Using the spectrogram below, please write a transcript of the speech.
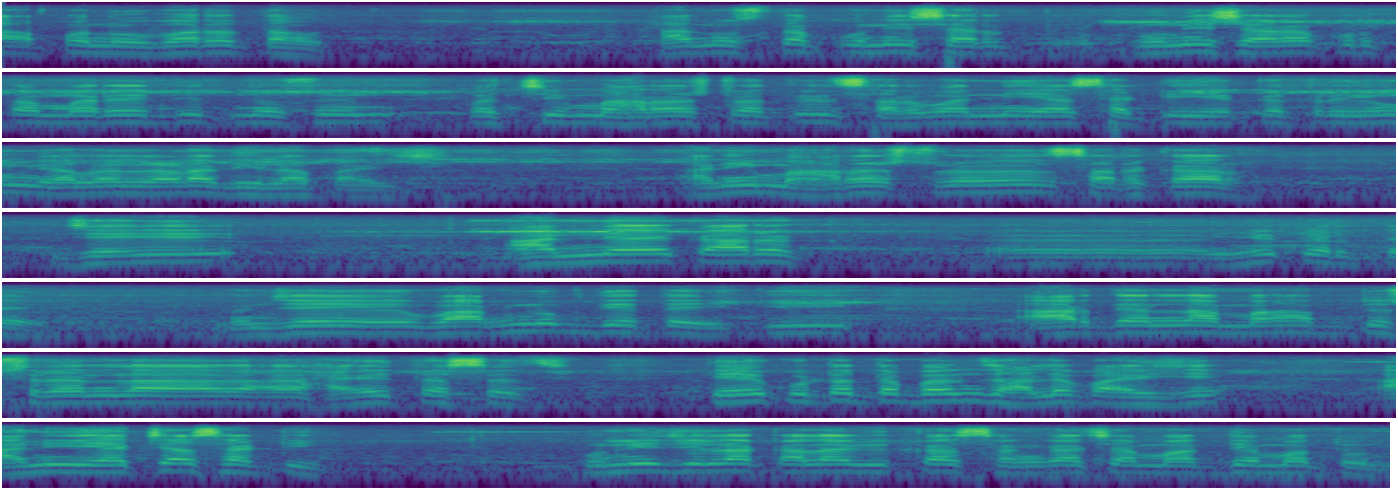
आपण उभारत आहोत हा नुसता पुणे शहर पुणे शहरापुरता मर्यादित नसून पश्चिम महाराष्ट्रातील सर्वांनी यासाठी एकत्र येऊन याला लढा दिला पाहिजे. आणि महाराष्ट्र सरकार जे अन्यायकारक हे करतं आहे म्हणजे वागणूक देतं आहे की अर्ध्यांना माप दुसऱ्यांना आहे तसंच ते कुठं तर बंद झालं पाहिजे. आणि याच्यासाठी पुणे जिल्हा कला विकास संघाच्या माध्यमातून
